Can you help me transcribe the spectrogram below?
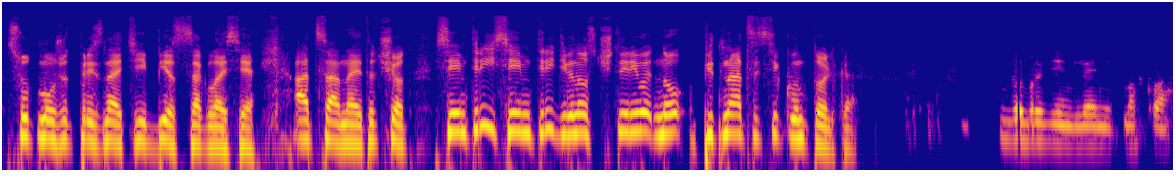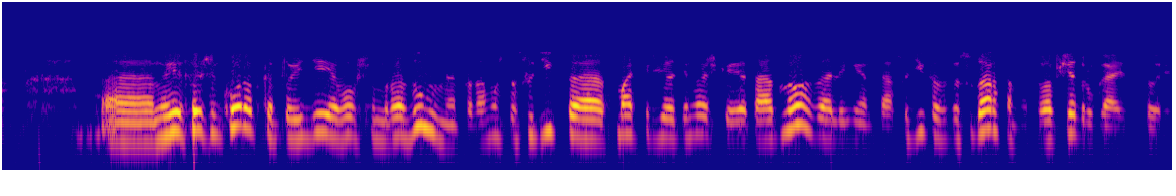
суд может признать и без согласия отца на этот счет. 7373948, но 15 секунд только. Добрый день, Леонид, Москва. Э, Ну, если очень коротко, то идея, в общем, разумная, потому что судиться с матерью-одиночкой – это одно за алименты, а судиться с государством – это вообще другая история.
